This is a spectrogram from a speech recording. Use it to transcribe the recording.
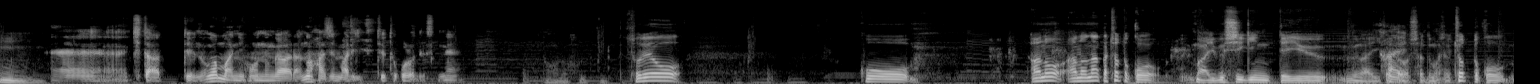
うん。えー来たっていうのが、まあ日本のガーラの始まりっていうところですね。なるほど。それをこうあのあのなんかちょっとこうまあいぶし銀っていうふうな言い方をおっしゃってましたけど、ちょっとこう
